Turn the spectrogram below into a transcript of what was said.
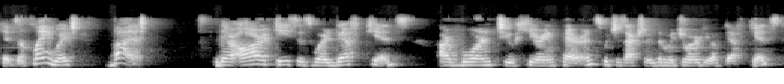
kids of language. But there are cases where deaf kids are born to hearing parents, which is actually the majority of deaf kids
